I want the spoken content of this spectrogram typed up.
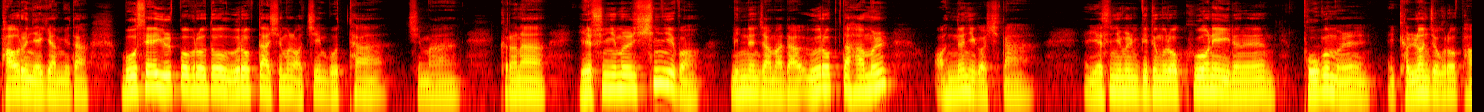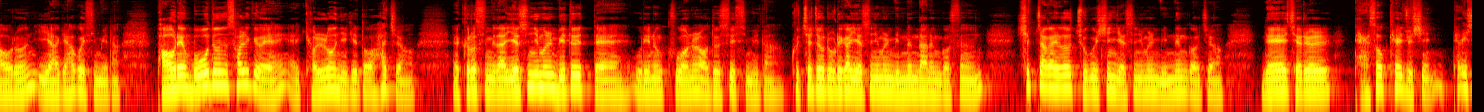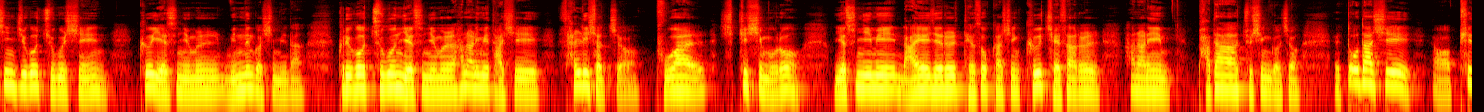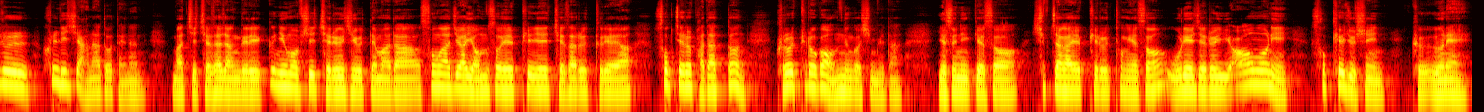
바울은 얘기합니다. 모세의 율법으로도 의롭다 하심을 얻지 못하지만 그러나 예수님을 힘입어 믿는 자마다 의롭다함을 얻는 이것이다. 예수님을 믿음으로 구원에 이르는 복음을 결론적으로 바울은 이야기하고 있습니다. 바울의 모든 설교의 결론이기도 하죠. 그렇습니다. 예수님을 믿을 때 우리는 구원을 얻을 수 있습니다. 구체적으로 우리가 예수님을 믿는다는 것은 십자가에서 죽으신 예수님을 믿는 거죠. 내 죄를 대속해 주신, 대신 지고 죽으신 그 예수님을 믿는 것입니다. 그리고 죽은 예수님을 하나님이 다시 살리셨죠. 부활시키심으로 예수님이 나의 죄를 대속하신 그 제사를 하나님 받아주신 거죠. 또다시 어, 피를 흘리지 않아도 되는 마치 제사장들이 끊임없이 죄를 지을 때마다 송아지와 염소의 피에 제사를 드려야 속죄를 받았던 그럴 필요가 없는 것입니다. 예수님께서 십자가의 피를 통해서 우리의 죄를 영원히 속해 주신 그 은혜,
